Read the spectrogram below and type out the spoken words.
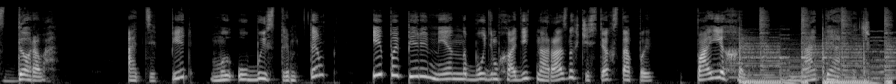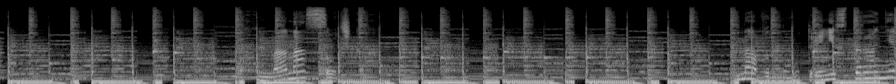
Здорово! А теперь мы убыстрим темп и попеременно будем ходить на разных частях стопы. Поехали! На пяточках, на носочках, на внутренней стороне,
